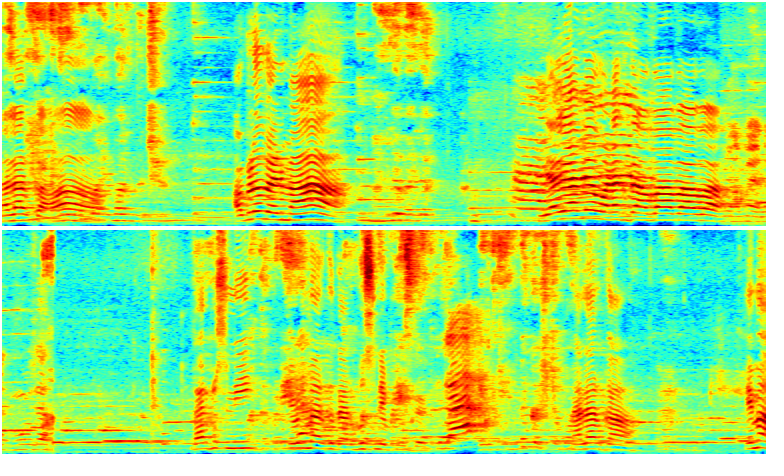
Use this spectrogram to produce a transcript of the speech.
நல்லா இருக்கா? எனக்கு பயமா இருந்துச்சு. அவ்வளோ வேணுமா? நல்ல வேலை. எல்லாமே உனக்கு தான். வா வா வா. தர்பூசணி. எப்படிமா இருக்கு தர்பூசணி? எப்படி இருக்கு? எனக்கு நல்லா இருக்கா? ஏமா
